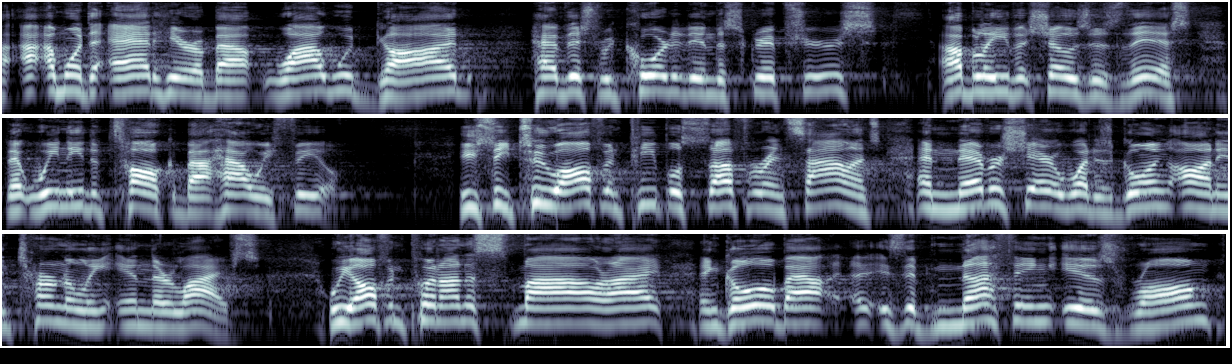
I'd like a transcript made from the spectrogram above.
I, want to add here about why would God have this recorded in the scriptures? I believe it shows us this that we need to talk about how we feel. You see, too often people suffer in silence and never share what is going on internally in their lives. We often put on a smile, right, and go about as if nothing is wrong.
